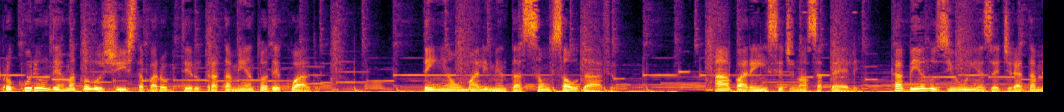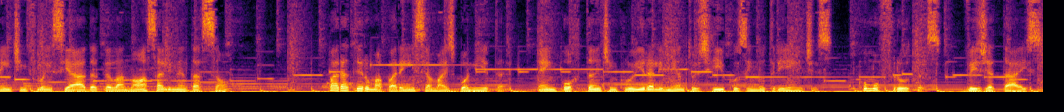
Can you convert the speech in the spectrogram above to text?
procure um dermatologista para obter o tratamento adequado. Tenha uma alimentação saudável. A aparência de nossa pele, cabelos e unhas é diretamente influenciada pela nossa alimentação. Para ter uma aparência mais bonita, é importante incluir alimentos ricos em nutrientes, como frutas, vegetais,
